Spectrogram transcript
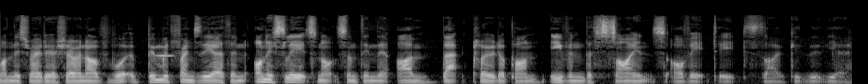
on this radio show and I've been with Friends of the Earth, and honestly, it's not something that I'm that clued up on. Even the science of it, it's like, yeah,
